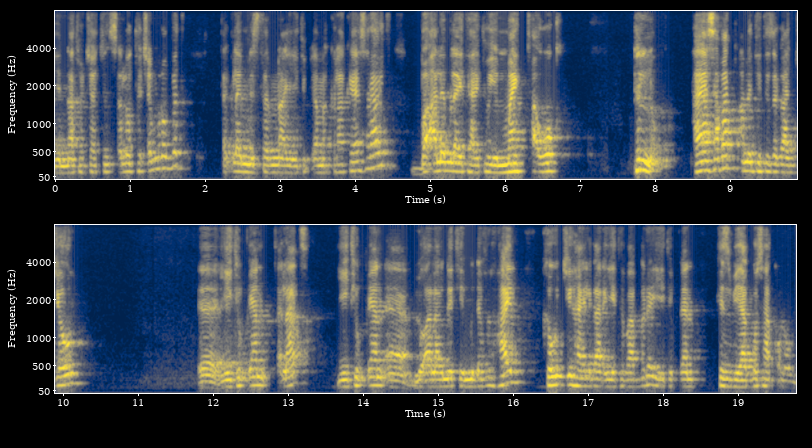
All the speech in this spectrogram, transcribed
የእናቶቻችን ጸሎት ተጨምሮበት ጠቅላይ ሚኒስትርና የኢትዮጵያ መከላከያ ሰራዊት በዓለም ላይ ታይቶ የማይታወቅ ድል ነው። ሀያ ሰባት ዓመት የተዘጋጀውን የኢትዮጵያን ጠላት የኢትዮጵያን ሉዓላዊነት የሚደፍር ኃይል ከውጭ ኃይል ጋር እየተባበረ የኢትዮጵያን ሕዝብ ያጎሳቆለውን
